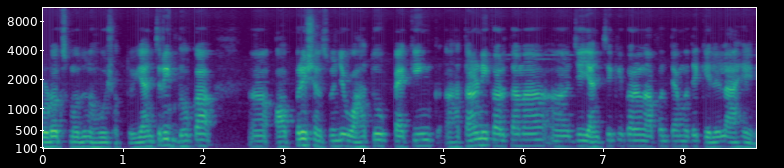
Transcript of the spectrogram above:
प्रोडक्ट्समधून होऊ शकतो. यांत्रिक धोका ऑपरेशन्स म्हणजे वाहतूक, पॅकिंग, हाताळणी करताना अ, जे यांत्रिकीकरण आपण त्यामध्ये केलेलं आहे,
